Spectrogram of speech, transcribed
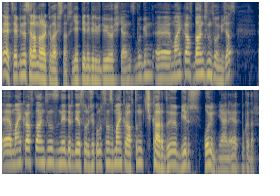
Evet hepinize selamlar arkadaşlar. Yepyeni bir videoya hoş geldiniz. Bugün e, Minecraft Dungeons oynayacağız. E, Minecraft Dungeons nedir diye soracak olursanız Minecraft'ın çıkardığı bir oyun. Yani evet bu kadar.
